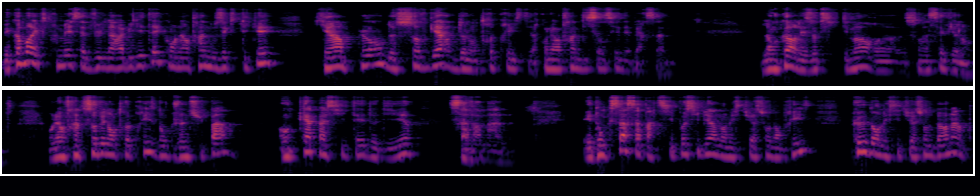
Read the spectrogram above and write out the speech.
Mais comment exprimer cette vulnérabilité quand on est en train de nous expliquer qu'il y a un plan de sauvegarde de l'entreprise, c'est-à-dire qu'on est en train de licencier des personnes Là encore, les oxymores euh, sont assez violentes. On est en train de sauver l'entreprise, donc je ne suis pas en capacité de dire ça va mal. Et donc ça, ça participe aussi bien dans les situations d'emprise que dans les situations de burn-out.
